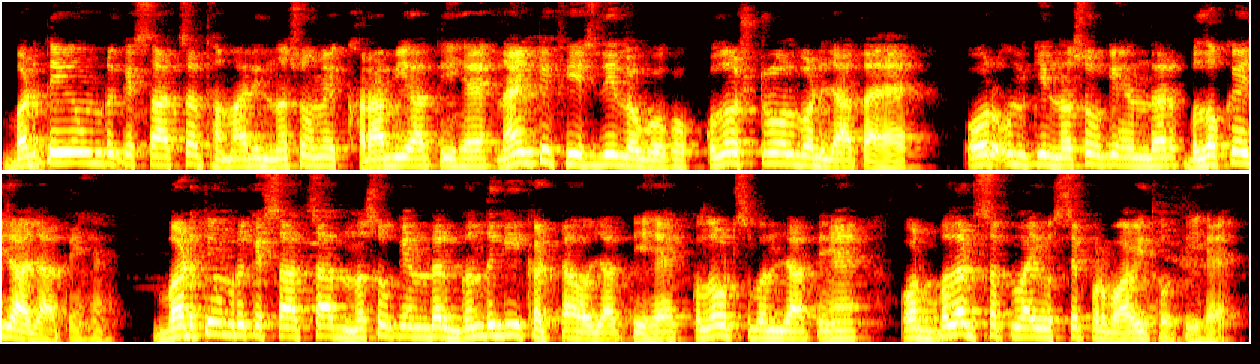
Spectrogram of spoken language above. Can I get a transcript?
बढ़ती हुई उम्र के साथ साथ हमारी नसों में खराबी आती है। 90 फ़ीसदी लोगों को कोलेस्ट्रोल बढ़ जाता है और उनकी नसों के अंदर ब्लॉकेज आ जाते हैं। बढ़ती उम्र के साथ साथ नसों के अंदर गंदगी इकट्ठा हो जाती है, क्लोट्स बन जाते हैं और ब्लड सप्लाई उससे प्रभावित होती है।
